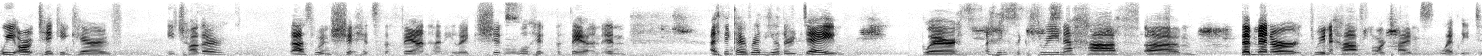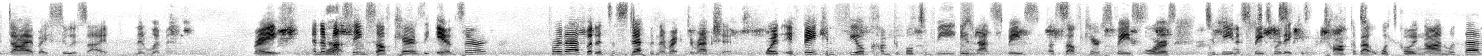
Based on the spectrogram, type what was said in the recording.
we aren't taking care of each other, that's when shit hits the fan, honey. Like shit will hit the fan. And I think I read the other day where I think it's like three and a half um, that men are three and a half more times likely to die by suicide than women, right? And I'm yeah. not saying self care is the answer for that, but it's a step in the right direction. Where if they can feel comfortable to be in that space, a self care space, or to be in a space where they can talk about what's going on with them,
